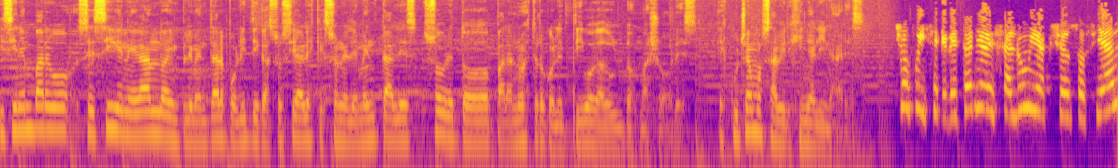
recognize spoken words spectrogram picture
y sin embargo se sigue negando a implementar políticas sociales que son elementales sobre todo para nuestro colectivo de adultos mayores. Escuchamos a Virginia Linares. Yo fui secretaria de Salud y Acción Social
